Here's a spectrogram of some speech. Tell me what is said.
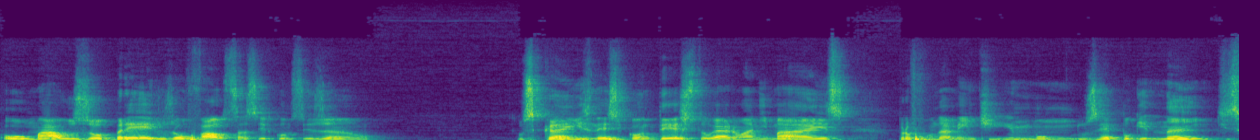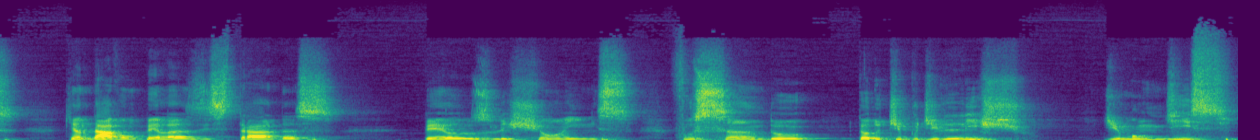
ou maus obreiros, ou falsa circuncisão. Os cães, nesse contexto, eram animais profundamente imundos, repugnantes, que andavam pelas estradas pelos lixões, fuçando todo tipo de lixo, de imundície.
